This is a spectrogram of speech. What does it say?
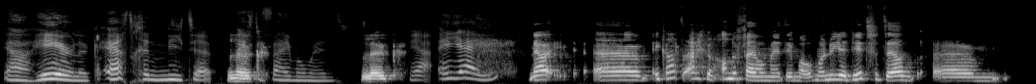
ja, heerlijk. Echt genieten. Leuk. Echt een fijn moment. Leuk. Ja, en jij? Nou, uh, ik had eigenlijk een ander fijn moment in me op. Maar nu je dit vertelt, um,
